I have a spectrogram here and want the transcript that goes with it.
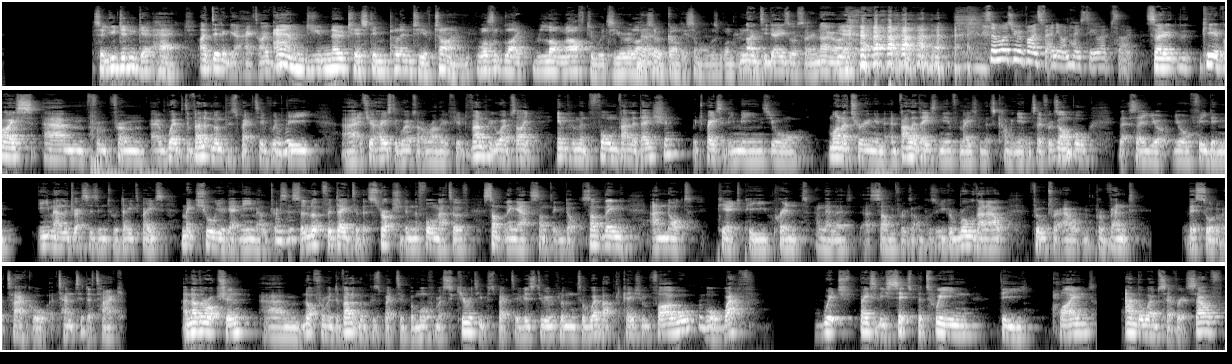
So you didn't get hacked. I didn't get hacked. I And you noticed in plenty of time. It wasn't like long afterwards you realised, No. oh golly, someone was wondering. ninety days or so. No. I- So, what's your advice for anyone hosting a website? So the key advice um, from from a web development perspective would be uh, if you're hosting a website, or rather if you're developing a website, implement form validation, which basically means you're monitoring and, and validating the information that's coming in. So, for example, let's say you're you're feeding email addresses into a database. Make sure you're getting email addresses. So look for data that's structured in the format of something at something dot something, and not PHP print and then a, a sum, for example. So you can rule that out, filter it out, and prevent this sort of attack or attempted attack. Another option, um, not from a development perspective, but more from a security perspective, is to implement a web application firewall or WAF, which basically sits between the client and the web server itself.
